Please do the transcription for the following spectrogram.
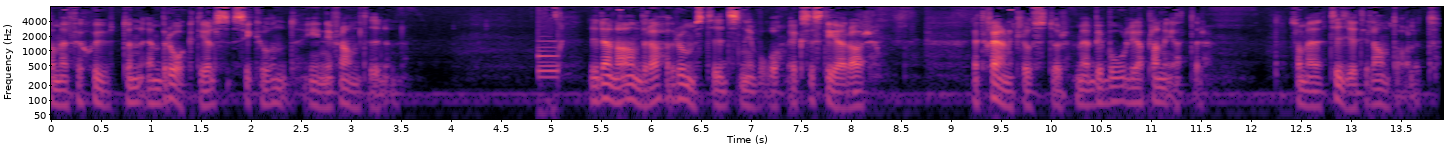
som är förskjuten en bråkdels sekund in i framtiden. I denna andra rumstidsnivå existerar ett stjärnkluster med beboeliga planeter som är tio till antalet.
